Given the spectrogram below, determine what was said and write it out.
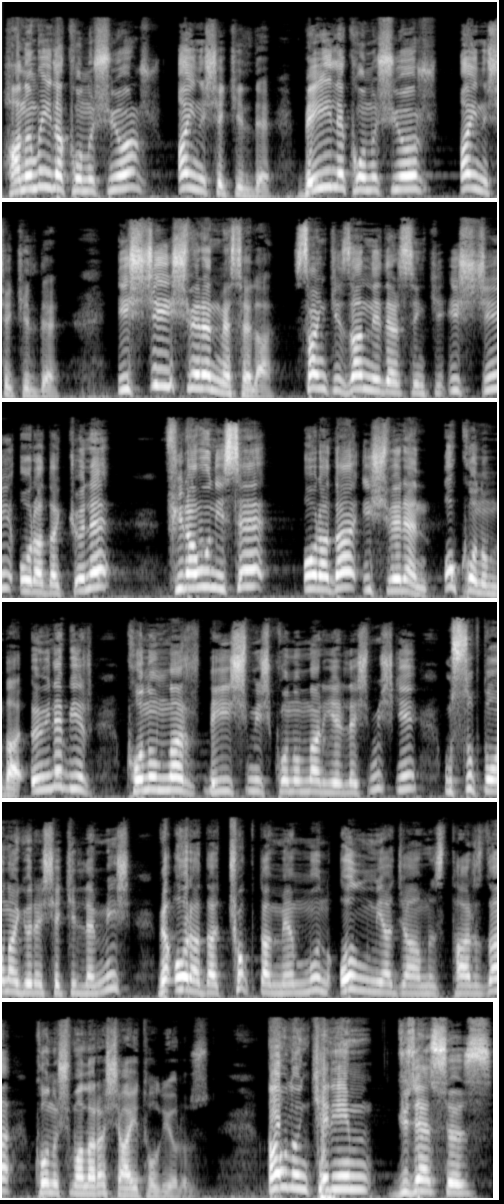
Hanımıyla konuşuyor aynı şekilde. Beyiyle konuşuyor Aynı şekilde. İşçi işveren mesela. Sanki zannedersin ki işçi orada köle Firavun ise orada işveren. O konumda öyle bir konumlar değişmiş konumlar yerleşmiş ki uslup da ona göre şekillenmiş ve orada çok da memnun olmayacağımız tarzda konuşmalara şahit oluyoruz. Kavlun kerim güzel söz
